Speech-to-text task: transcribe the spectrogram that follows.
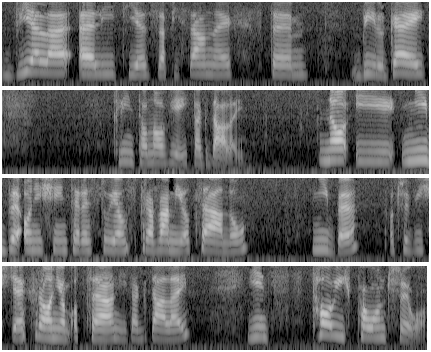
wiele elit jest zapisanych, w tym Bill Gates, Clintonowie i tak dalej. No i niby oni się interesują sprawami oceanu, niby, oczywiście chronią ocean i tak dalej, więc to ich połączyło.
